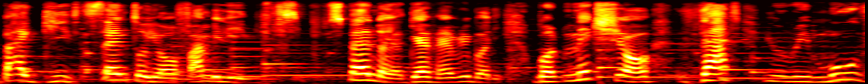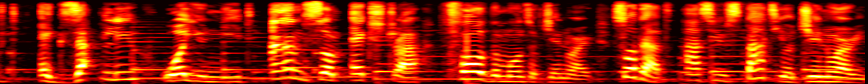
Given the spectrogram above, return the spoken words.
buy gifts, send to your family, spend on your gift everybody but make sure that you removed exactly what you need and some extra for the month of january so that as you start your january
